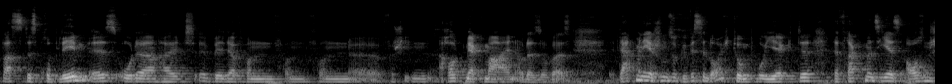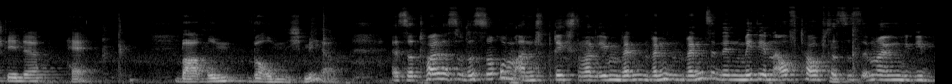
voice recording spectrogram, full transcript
was das Problem ist oder halt äh, Bilder von, von, von äh, verschiedenen Hautmerkmalen oder sowas. Da hat man ja schon so gewisse Leuchtturmprojekte, da fragt man sich als Außenstehender, hä, warum, warum nicht mehr? Es ist so toll, dass du das so rum ansprichst, weil eben, wenn es wenn, in den Medien auftaucht, ist es immer irgendwie die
